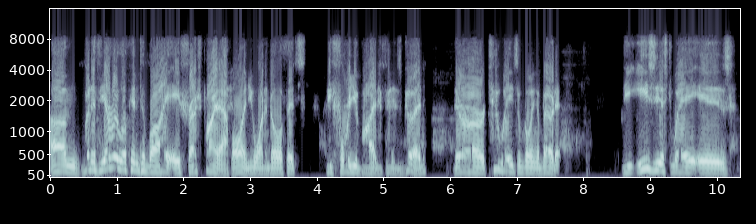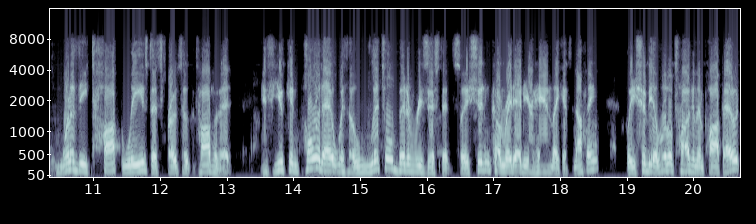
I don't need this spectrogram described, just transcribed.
um, but if you're ever looking to buy a fresh pineapple and you want to know if it's before you buy it if it is good, there are two ways of going about it. The easiest way is one of the top leaves that sprouts out the top of it. If you can pull it out with a little bit of resistance, so it shouldn't come right out of your hand like it's nothing, but you should be a little tug and then pop out.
